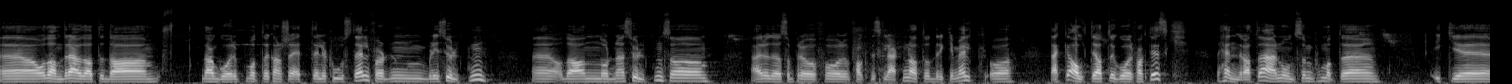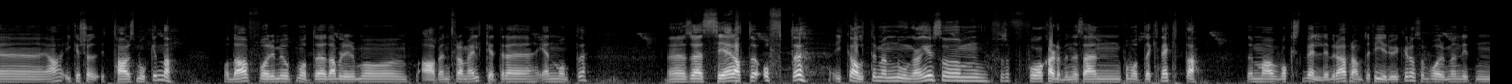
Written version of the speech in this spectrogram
Uh, og det andre er jo at da, da, går det på en måte kanskje ett eller to stell før den blir sulten. Uh, og da når den er sulten, så er det det å prøve å få faktisk lært den da, til å drikke melk. Og det er ikke alltid at det går, faktisk. Det hender at det er noen som på en måte ikke, ja, ikke tar smokken. Da. Og da, får de jo på en måte, da blir de avvent fra melk etter en måned. Eh, så jeg ser at det ofte, ikke alltid, men noen ganger, så, får kalvene seg en på en måte knekt. da. De har vokst veldig bra fram til fire uker, og så får de en liten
